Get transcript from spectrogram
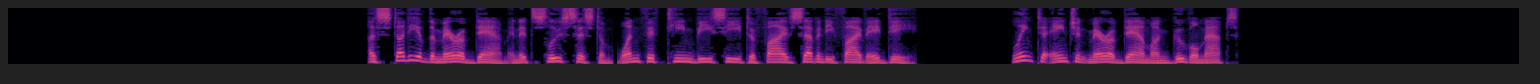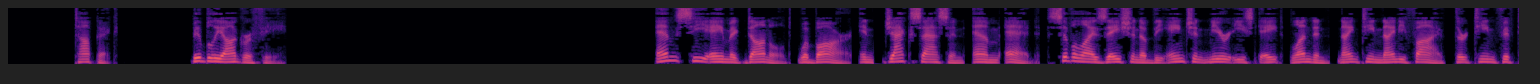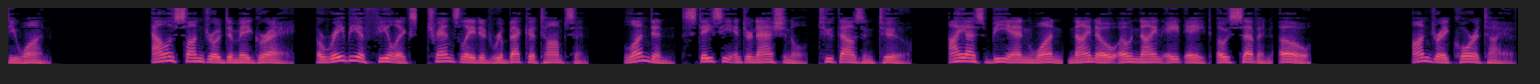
A study of the Marib Dam and its sluice system 115 BC to 575 AD Link to ancient Marib Dam on Google Maps Bibliography M. C. A. MacDonald, Wabar, in, Jack Sasson, M. ed., Civilization of the Ancient Near East 8, London, 1995, 1351. Alessandro de Maigret. Arabia Felix, translated Rebecca Thompson. London, Stacey International, 2002. ISBN 1-900988-07-0 Andrei Korotayev.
